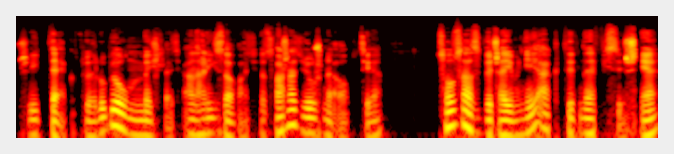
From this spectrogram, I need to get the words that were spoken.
czyli te, które lubią myśleć, analizować, rozważać różne opcje, są zazwyczaj mniej aktywne fizycznie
